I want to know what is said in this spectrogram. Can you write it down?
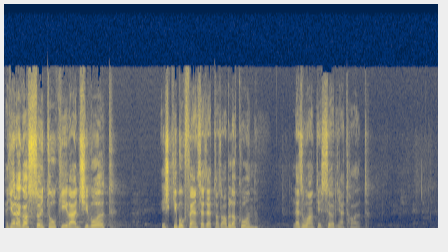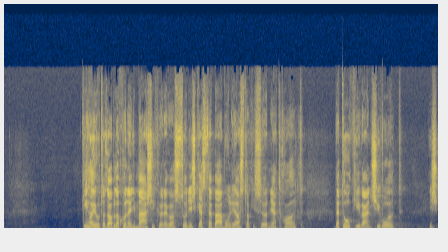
Egy öregasszony túl kíváncsi volt, és kibukfencezett az ablakon, lezuhant és szörnyet halt. Kihajolt az ablakon egy másik öregasszony, és kezdte bámulni azt, aki szörnyet halt, de túl kíváncsi volt, és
